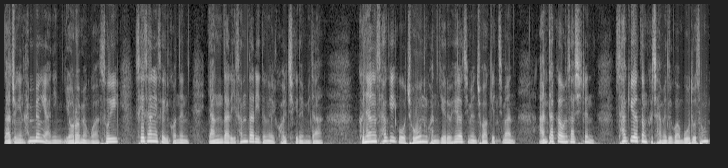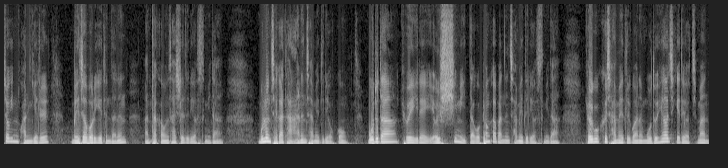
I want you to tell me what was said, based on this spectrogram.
나중엔 한 명이 아닌 여러 명과 소위 세상에서 일컫는 양다리, 삼다리 등을 걸치게 됩니다. 그냥 사귀고 좋은 관계로 헤어지면 좋았겠지만 안타까운 사실은 사귀었던 그 자매들과 모두 성적인 관계를 맺어버리게 된다는 안타까운 사실들이었습니다. 물론 제가 다 아는 자매들이었고 모두 다 교회 일에 열심히 있다고 평가받는 자매들이었습니다. 결국 그 자매들과는 모두 헤어지게 되었지만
